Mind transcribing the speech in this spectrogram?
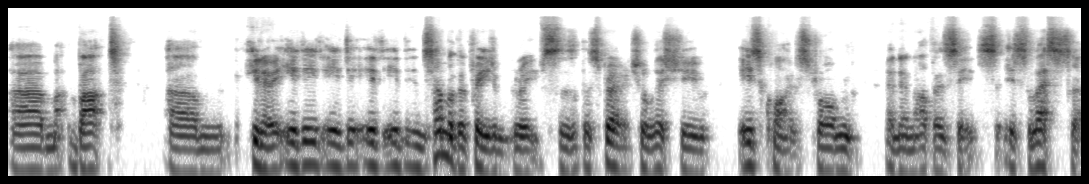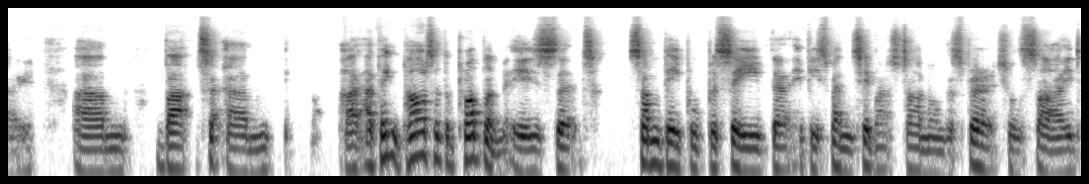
um, but um, you know, it, it, it, it, in some of the freedom groups, the, the, spiritual issue is quite strong, and in others, it's it's less so. Um, but um, I, I think part of the problem is that some people perceive that if you spend too much time on the spiritual side,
